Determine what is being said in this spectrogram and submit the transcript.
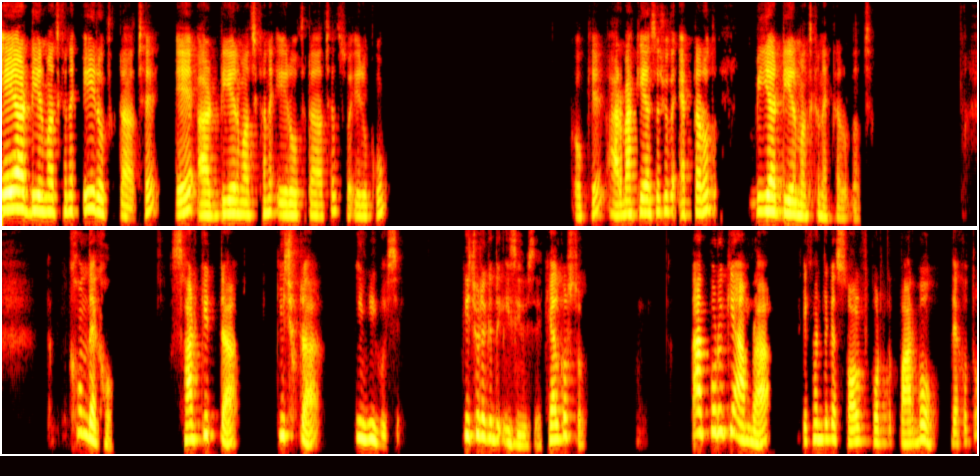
এ আর ডি এর মাঝখানে এই রোধটা আছে। এ আর ডি এর মাঝখানে এই রোধটা আছে। সো এরকম। ওকে। আর বাকি আছে শুধু একটা রোধ। বি আর ডি এর মাঝখানে একটা রোধ আছে। এখন দেখো সার্কিটটা কিছুটা ইজি হইছে। কিছুটা কিন্তু ইজি হইছে। খেয়াল করছ? তারপরে কি আমরা এখান থেকে সলভ করতে পারব? দেখো তো?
